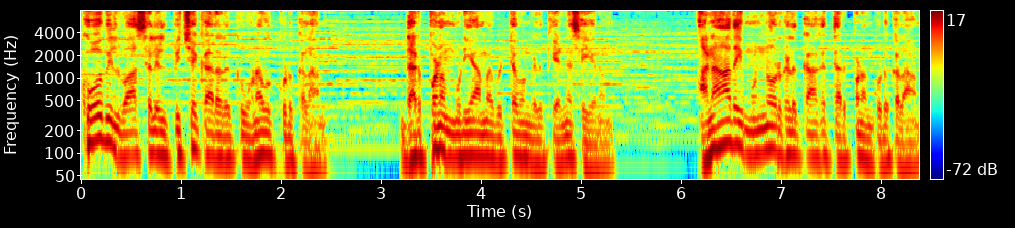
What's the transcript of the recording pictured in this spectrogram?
கோவில் வாசலில் பிச்சைக்காரருக்கு உணவு கொடுக்கலாம். தர்ப்பணம் முடியாம விட்டவங்களுக்கு என்ன செய்யணும்? அனாதை முன்னோர்களுக்காக தர்ப்பணம் கொடுக்கலாம்.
